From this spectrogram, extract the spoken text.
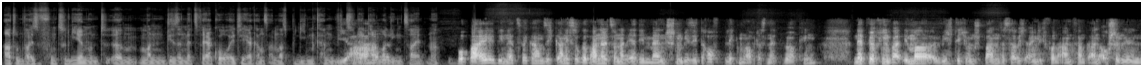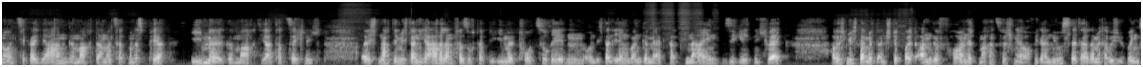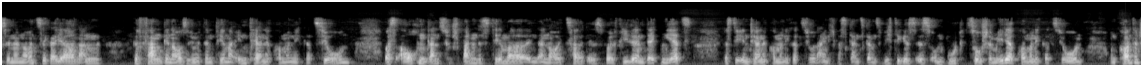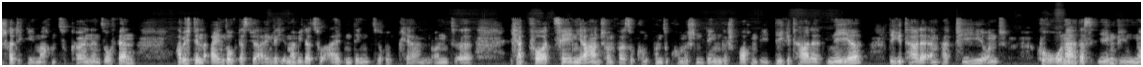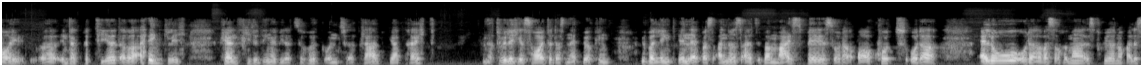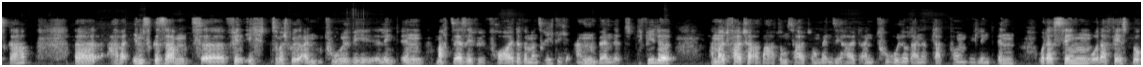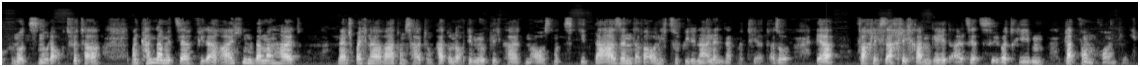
Art und Weise funktionieren und ähm, man diese Netzwerke heute ja ganz anders bedienen kann wie zu der damaligen Zeit. Ne? wobei die Netzwerke haben sich gar nicht so gewandelt, sondern eher die Menschen, wie sie drauf blicken auf das Networking. Networking war immer wichtig und spannend. Das habe ich eigentlich von Anfang an auch schon in den 90er Jahren gemacht. Damals hat man das per E-Mail gemacht, ja, tatsächlich. Ich, nachdem ich dann jahrelang versucht habe, die E-Mail totzureden und ich dann irgendwann gemerkt habe, nein, sie geht nicht weg, habe ich mich damit ein Stück weit angefreundet, mache inzwischen ja auch wieder Newsletter. Damit habe ich übrigens in den 90er Jahren angefangen, genauso wie mit dem Thema interne Kommunikation, was auch ein ganz spannendes Thema in der Neuzeit ist, weil viele entdecken jetzt, dass die interne Kommunikation eigentlich was ganz, ganz Wichtiges ist, um gut Social-Media-Kommunikation und Content-Strategie machen zu können. Insofern habe ich den Eindruck, dass wir eigentlich immer wieder zu alten Dingen zurückkehren. Und äh, ich habe vor zehn Jahren schon von so, von so komischen Dingen gesprochen wie digitale Nähe, digitale Empathie und Corona hat das irgendwie neu äh, interpretiert, aber eigentlich kehren viele Dinge wieder zurück. Und äh, klar, ihr habt recht. Natürlich ist heute das Networking über LinkedIn etwas anderes als über MySpace oder Orkut oder Ello oder was auch immer es früher noch alles gab. Äh, aber insgesamt äh, finde ich zum Beispiel ein Tool wie LinkedIn macht sehr, sehr viel Freude, wenn man es richtig anwendet. Viele haben halt falsche Erwartungshaltung, wenn sie halt ein Tool oder eine Plattform wie LinkedIn oder Sing oder Facebook nutzen oder auch Twitter. Man kann damit sehr viel erreichen, wenn man halt eine entsprechende Erwartungshaltung hat und auch die Möglichkeiten ausnutzt, die da sind, aber auch nicht zu viel hineininterpretiert. Also eher fachlich sachlich rangeht, als jetzt übertrieben plattformfreundlich.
